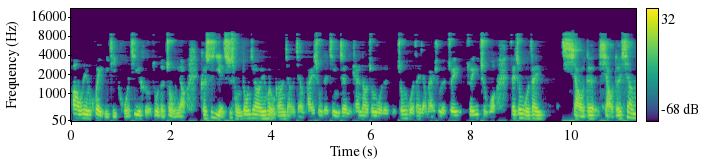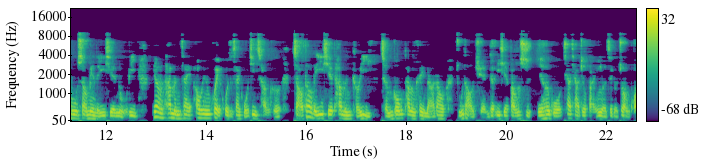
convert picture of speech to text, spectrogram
奥运会以及国际合作的重要。可是也是从东京奥运会，我刚刚讲的奖牌数的竞争，你看到中国的中国在奖牌数的追追逐哦，在中国在。小的小的项目上面的一些努力，让他们在奥运会或者在国际场合找到了一些他们可以成功、他们可以拿到主导权的一些方式。联合国恰恰就反映了这个状况。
